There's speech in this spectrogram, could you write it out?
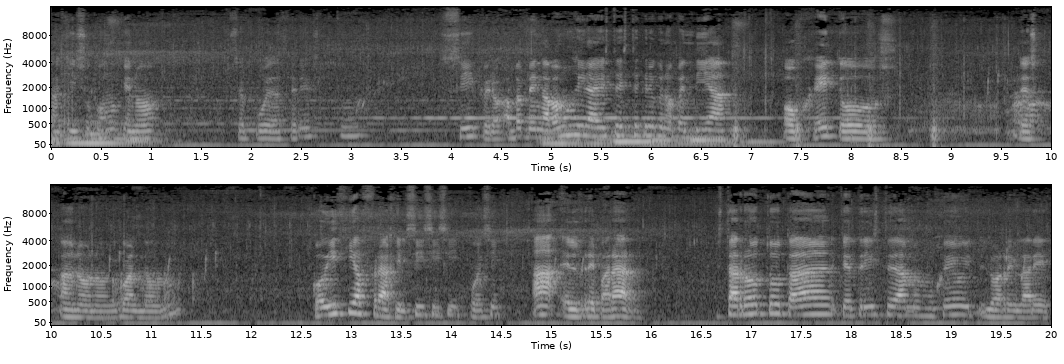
aquí supongo que no se puede hacer esto. Sí, pero... Venga, vamos a ir a este. Este creo que nos vendía objetos. Ah, no, no, igual no, ¿no? Codicia frágil, sí, sí, sí, pues sí. Ah, el reparar. Está roto, tal, qué triste, dame un geo y lo arreglaré.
